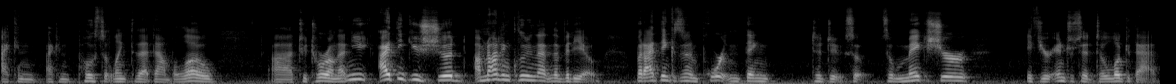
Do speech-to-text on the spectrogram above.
I can I can post a link to that down below, uh, tutorial on that. And you, I think you should. I'm not including that in the video, but I think it's an important thing to do. So so make sure if you're interested to look at that.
